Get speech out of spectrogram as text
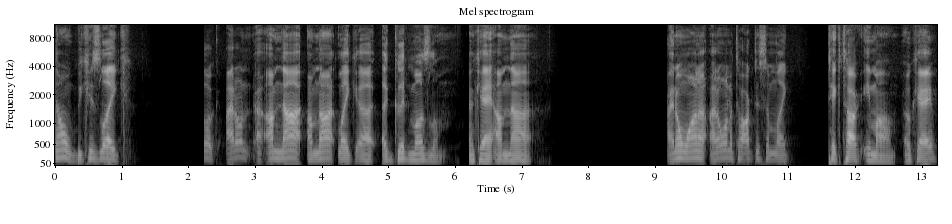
No, because like, look, I don't. I'm not. I'm not like a, a good Muslim. Okay, I'm not. I don't want to. I don't want to talk to some like TikTok imam. Okay. It's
